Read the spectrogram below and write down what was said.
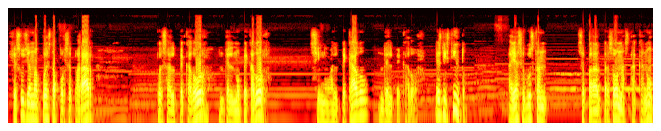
Jesús ya no apuesta por separar pues al pecador del no pecador, sino al pecado del pecador. Es distinto. Allá se buscan separar personas, acá no.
